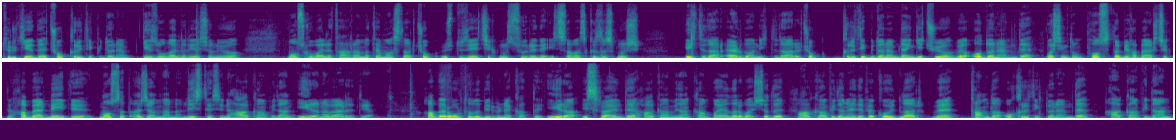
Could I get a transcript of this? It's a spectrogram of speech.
Türkiye'de çok kritik bir dönem. Gezi olayları yaşanıyor. Moskova ile Tahran'la temaslar çok üst düzeye çıkmış. Suriye'de iç savaş kızışmış. İktidar Erdoğan iktidarı çok kritik bir dönemden geçiyor ve o dönemde Washington Post'ta bir haber çıktı. Haber neydi? Mossad ajanlarının listesini Hakan Fidan İran'a verdi diye. Haber ortalığı birbirine kattı. İran, İsrail'de Hakan Fidan kampanyaları başladı. Hakan Fidan'ı hedefe koydular ve tam da o kritik dönemde Hakan Fidan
